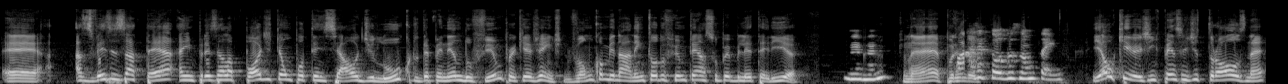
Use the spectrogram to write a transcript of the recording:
É, às vezes até a empresa ela pode ter um potencial de lucro dependendo do filme, porque, gente, vamos combinar, nem todo filme tem a super bilheteria, Uhum. né? Por exemplo, Quase todos não têm. E é o que a gente pensa de Trolls, né?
